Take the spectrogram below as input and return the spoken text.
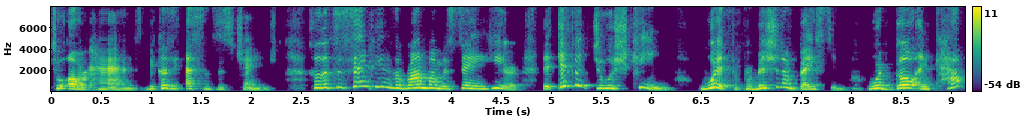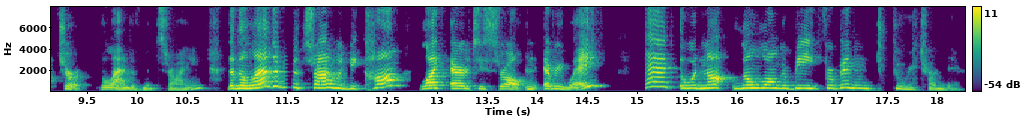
to other hands because the essence has changed. So that's the same thing that the Rambam is saying here that if a Jewish king, with the permission of Basin, would go and capture the land of Mitzrayim, then the land of Mitzrayim would become like Eretz Yisrael in every way, and it would not no longer be forbidden to return there.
